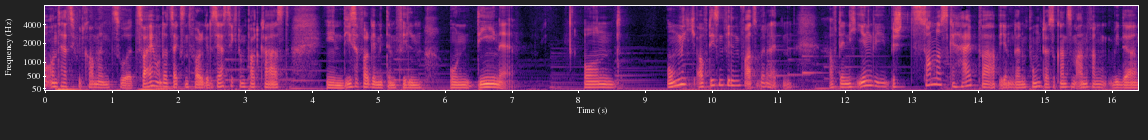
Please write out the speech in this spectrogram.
und herzlich willkommen zur 206. Folge des Erstsichtung Podcast. In dieser Folge mit dem Film Undine. Und um mich auf diesen Film vorzubereiten, auf den ich irgendwie besonders gehypt war ab irgendeinem Punkt, also ganz am Anfang wieder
